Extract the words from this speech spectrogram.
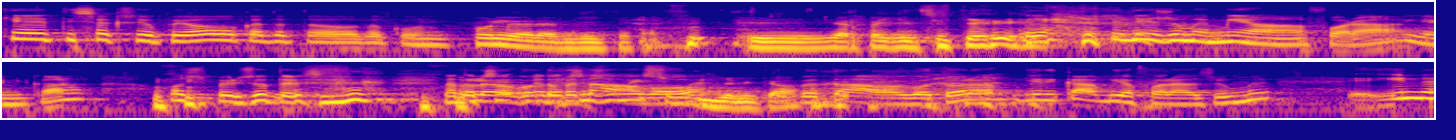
και τις αξιοποιώ κατά το δοκούν. Πολύ ωραία βγήκε η αρπαγή της ευκαιρίας. Επειδή ζούμε μία φορά γενικά, όσε περισσότερε. Να το ξε- να το ξεζουμίσουμε. Γενικά. Το πετάω εγώ τώρα. Γενικά μία φορά ζούμε. Είναι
